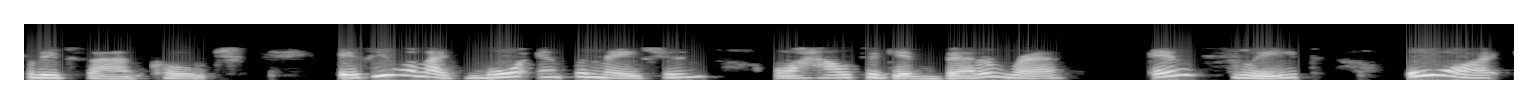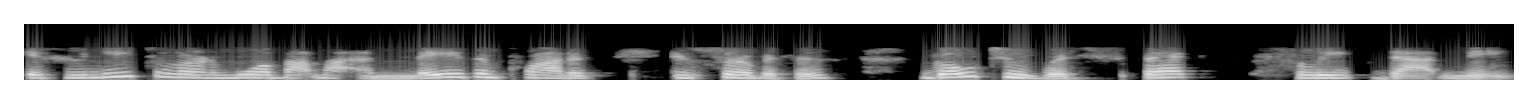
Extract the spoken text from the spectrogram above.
sleep science coach. If you would like more information on how to get better rest and sleep, or if you need to learn more about my amazing products and services, go to respectsleep.me.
